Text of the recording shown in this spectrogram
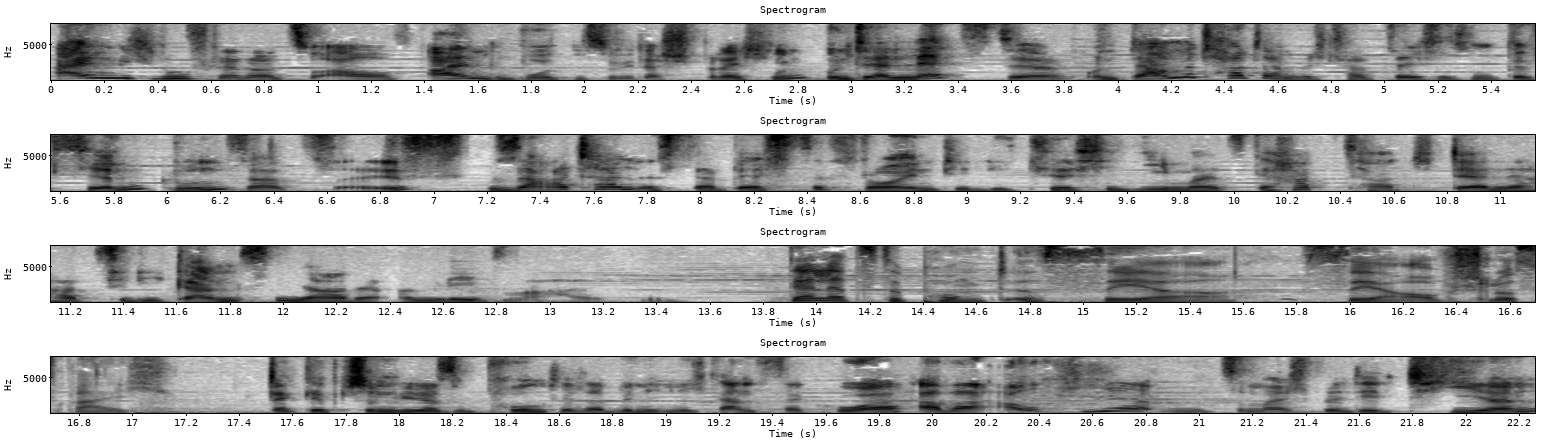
eigentlich ruft er dazu auf, allen Geboten zu widersprechen. Und der letzte, und damit hat er mich tatsächlich ein bisschen, Grundsatz ist, Satan ist der beste Freund, den die Kirche jemals gehabt hat, denn er hat sie die ganzen Jahre am Leben erhalten. Der letzte Punkt ist sehr, sehr aufschlussreich da gibt es schon wieder so Punkte, da bin ich nicht ganz d'accord. Aber auch hier mit zum Beispiel den Tieren,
